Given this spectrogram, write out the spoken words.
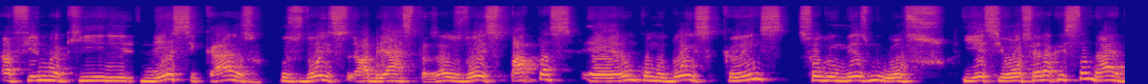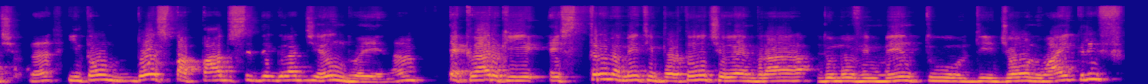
afirma que, nesse caso, os dois, abre aspas, né, os dois papas eram como dois cães sob o mesmo osso e esse osso era a cristandade. Né? Então, dois papados se degladiando aí. Né? É claro que é extremamente importante lembrar do movimento de John Wycliffe,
